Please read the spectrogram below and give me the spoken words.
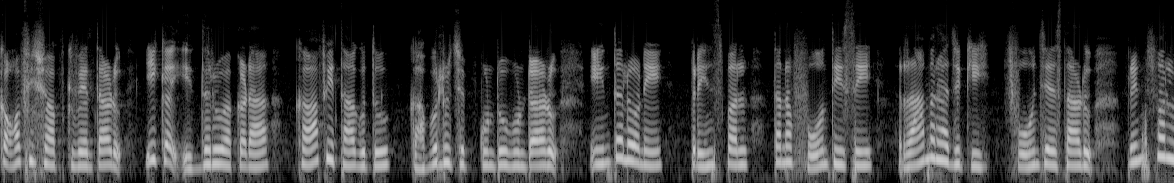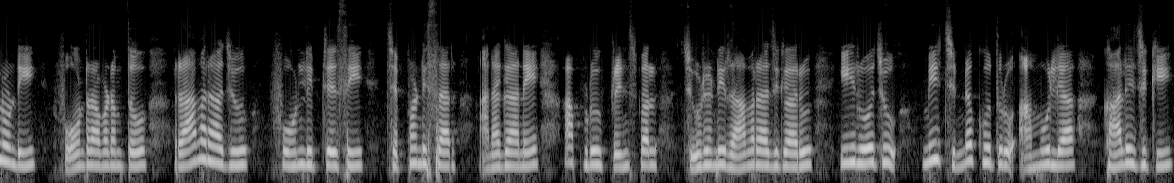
కాఫీ షాప్కి వెళ్తాడు. ఇక ఇద్దరు అక్కడ కాఫీ తాగుతూ కబుర్లు చెప్పుకుంటూ ఉంటాడు ఇంతలోనే ప్రిన్సిపల్ తన ఫోన్ తీసి రామరాజుకి ఫోన్ చేస్తాడు. ప్రిన్సిపల్ నుండి ఫోన్ రావడంతో రామరాజు ఫోన్ లిఫ్ట్ చేసి చెప్పండి సార్ అనగానే అప్పుడు ప్రిన్సిపల్ చూడండి రామరాజు గారు ఈరోజు మీ చిన్న కూతురు అమూల్య కాలేజీకి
